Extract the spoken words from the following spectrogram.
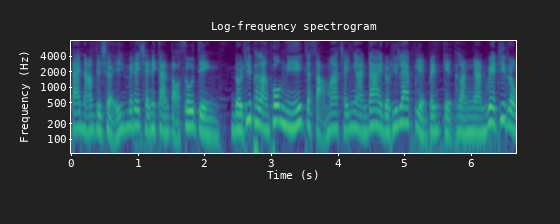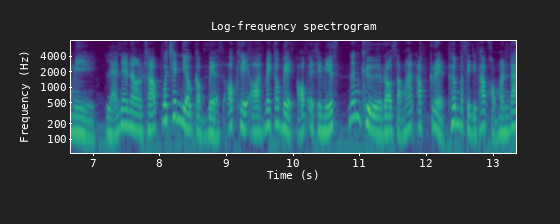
ใต้น้ำเฉยๆ ไม่ได้ใช้ในการต่อสู้จริง โดยที่พลังพวกนี้จะสามารถใช้งานได้โดยที่แลกเปลี่ยนเป็นเกรดพลังงานเวทที่เรามี และแน่นอนครับว่าเช่นเดียวกับ Base of Chaos ไม่ก็ Base of Artemis นั่นคือเราสามารถอัปเกรดเพิ่มประสิทธิภาพของมันได้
